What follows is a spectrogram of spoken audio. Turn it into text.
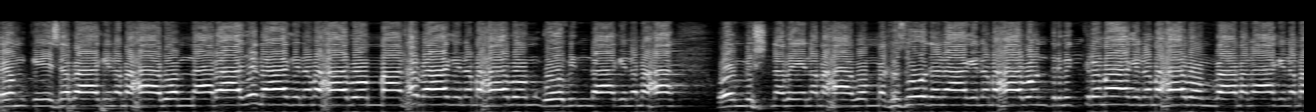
ओं केशवागि नम ओं नारायणागि नम ॐ माधवागि नम ॐ गोविन्दागि नम ओं विष्णवे नम ओं मधुसूदनागि नमः ओं त्रिविक्रमागि नम ओं वामनागि नम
